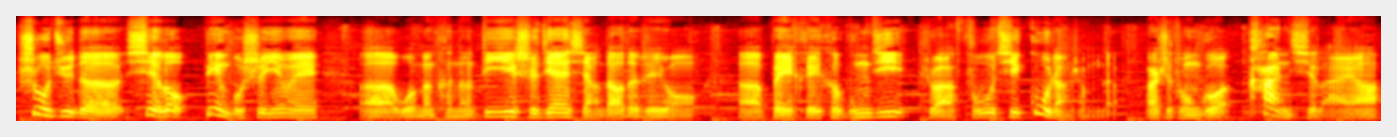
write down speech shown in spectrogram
数据的泄露并不是因为呃我们可能第一时间想到的这种呃被黑客攻击是吧，服务器故障什么的，而是通过看起来啊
